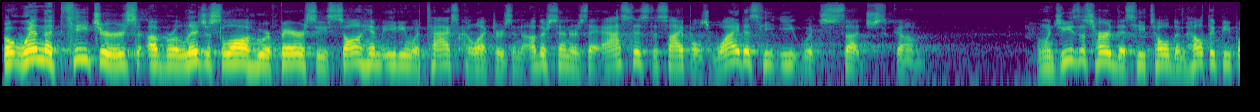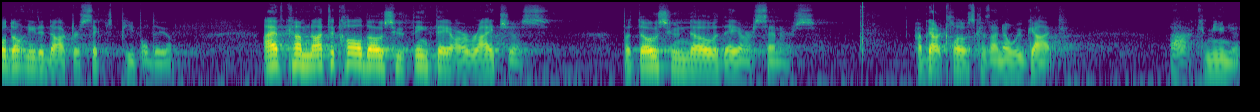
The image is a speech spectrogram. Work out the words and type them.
but when the teachers of religious law, who were Pharisees, saw him eating with tax collectors and other sinners, they asked his disciples, Why does he eat with such scum? And when Jesus heard this, he told them, Healthy people don't need a doctor, sick people do. I have come not to call those who think they are righteous, but those who know they are sinners. I've got to close because I know we've got uh, communion.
